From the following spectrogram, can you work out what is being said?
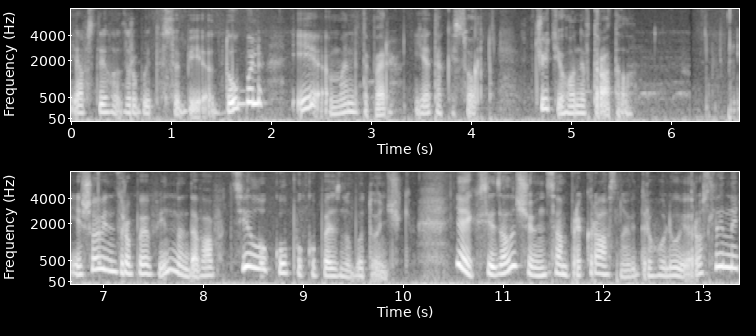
я встигла зробити собі дубль, і в мене тепер є такий сорт. Чуть його не втратила. І що він зробив? Він надавав цілу купу купезну бутончиків. Я їх всі залишив, він сам прекрасно відрегулює рослини.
